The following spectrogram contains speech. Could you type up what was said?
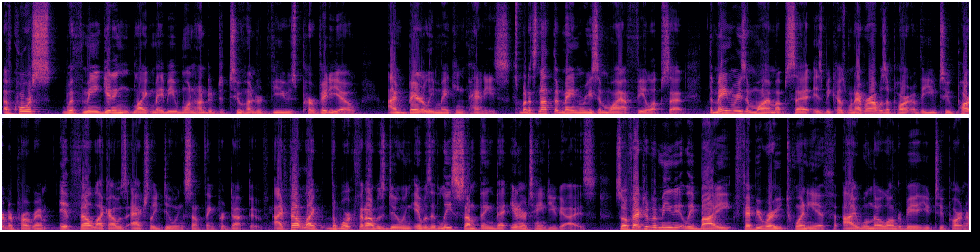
of course, with me getting like maybe 100 to 200 views per video, I'm barely making pennies. But it's not the main reason why I feel upset. The main reason why I'm upset is because whenever I was a part of the YouTube partner program, it felt like I was actually doing something productive. I felt like the work that I was doing, it was at least something that entertained you guys. So effective immediately by February 20th, I will no longer be a YouTube partner.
